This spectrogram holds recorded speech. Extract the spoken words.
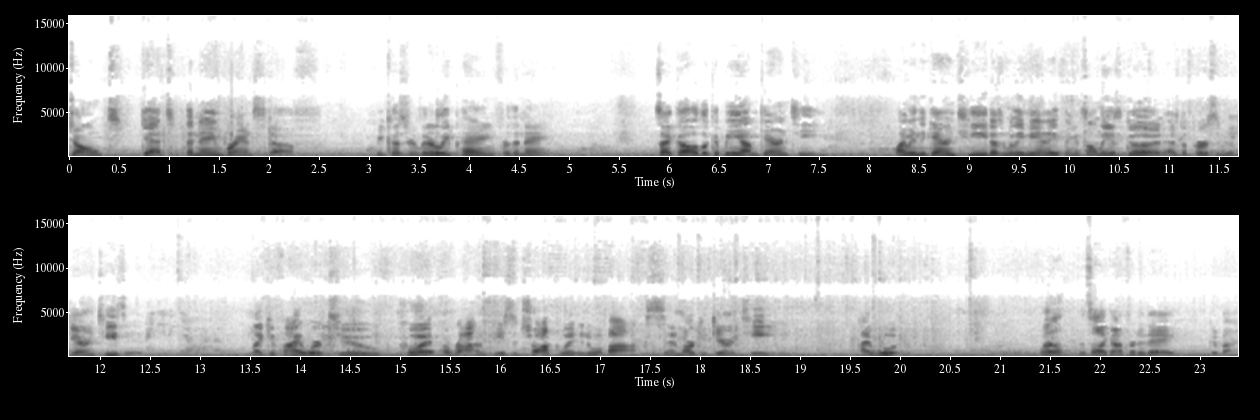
don't get the name brand stuff because you're literally paying for the name. It's like, oh, look at me, I'm guaranteed. Well, I mean, the guarantee doesn't really mean anything. It's only as good as the person who guarantees it. Like, if I were to put a rotten piece of chocolate into a box and mark it guaranteed, I would. Well, that's all I got for today. Goodbye.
